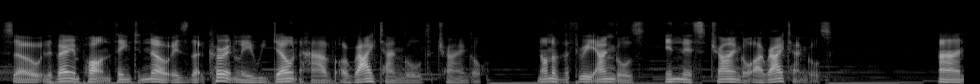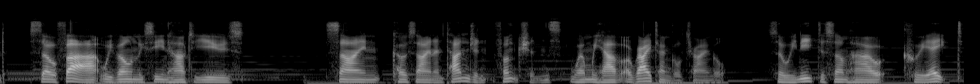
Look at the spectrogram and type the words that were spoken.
So the very important thing to note is that currently we don't have a right angled triangle. None of the three angles in this triangle are right angles. And so far we've only seen how to use sine, cosine and tangent functions when we have a right angled triangle. So we need to somehow create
